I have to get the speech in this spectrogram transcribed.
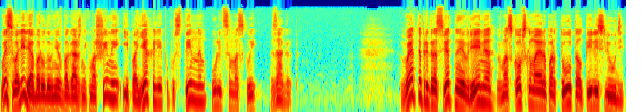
Мы свалили оборудование в багажник машины и поехали по пустынным улицам Москвы за город. В это предрассветное время в московском аэропорту толпились люди.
